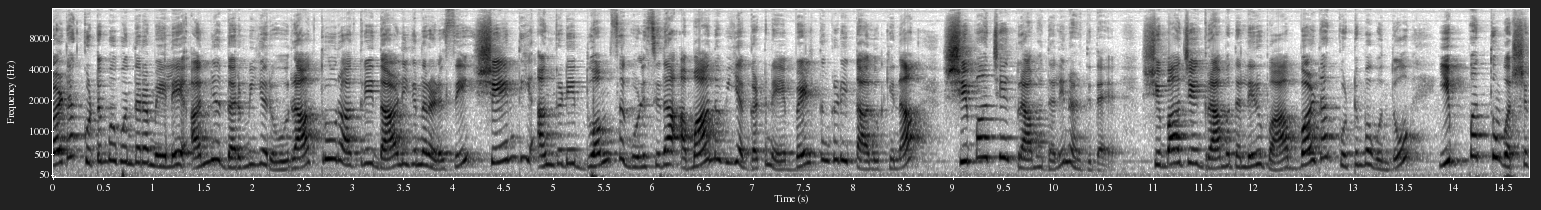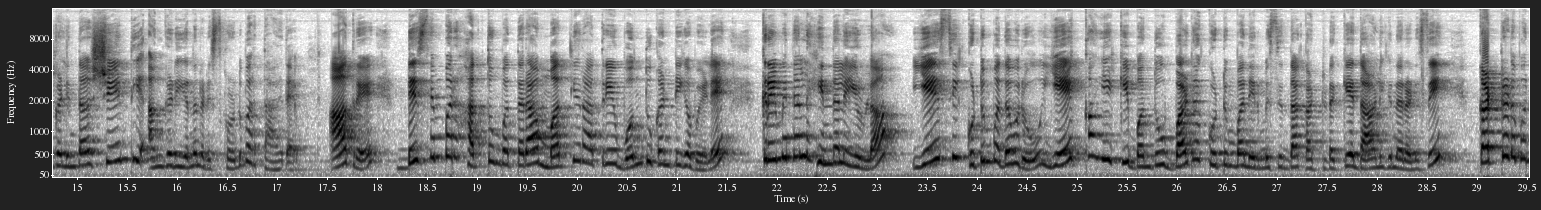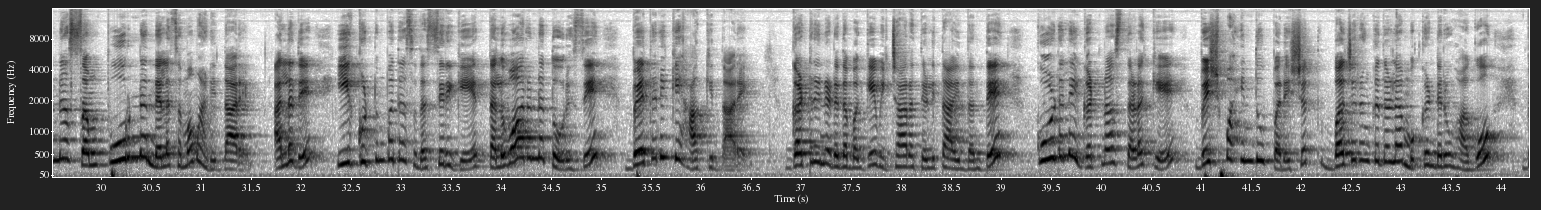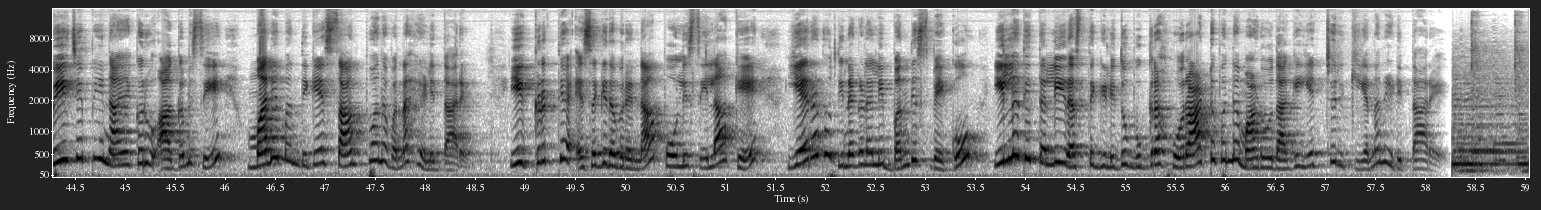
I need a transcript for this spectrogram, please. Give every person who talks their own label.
Speaker 1: ಬಡ ಕುಟುಂಬವೊಂದರ ಮೇಲೆ ಅನ್ಯ ಧರ್ಮೀಯರು ರಾತ್ರೋರಾತ್ರಿ ದಾಳಿಯನ್ನು ನಡೆಸಿ ಶೇಂದಿ ಅಂಗಡಿ ಧ್ವಂಸಗೊಳಿಸಿದ ಅಮಾನವೀಯ ಘಟನೆ ಬೆಳ್ತಂಗಡಿ ತಾಲೂಕಿನ ಶಿಬಾಜೆ ಗ್ರಾಮದಲ್ಲಿ ನಡೆದಿದೆ. ಶಿಬಾಜೆ ಗ್ರಾಮದಲ್ಲಿರುವ ಬಡ ಕುಟುಂಬವೊಂದು ಇಪ್ಪತ್ತು ವರ್ಷಗಳಿಂದ ಶೇಂದಿ ಅಂಗಡಿಯನ್ನು ನಡೆಸಿಕೊಂಡು ಬರ್ತಾ ಇದೆ. ಆದರೆ ಡಿಸೆಂಬರ್ ಹತ್ತೊಂಬತ್ತರ ಮಧ್ಯರಾತ್ರಿ ಒಂದು ಗಂಟೆಯ ವೇಳೆ ಕ್ರಿಮಿನಲ್ ಹಿನ್ನೆಲೆಯುಳ್ಳ ಎಸಿ ಕುಟುಂಬದವರು ಏಕಾಏಕಿ ಬಂದು ಬಡ ಕುಟುಂಬ ನಿರ್ಮಿಸಿದ್ದ ಕಟ್ಟಡಕ್ಕೆ ದಾಳಿಯನ್ನು ನಡೆಸಿ ಕಟ್ಟಡವನ್ನ ಸಂಪೂರ್ಣ ನೆಲಸಮ ಮಾಡಿದ್ದಾರೆ. ಅಲ್ಲದೆ ಈ ಕುಟುಂಬದ ಸದಸ್ಯರಿಗೆ ತಲವಾರನ್ನ ತೋರಿಸಿ ಬೆದರಿಕೆ ಹಾಕಿದ್ದಾರೆ. ಘಟನೆ ನಡೆದ ಬಗ್ಗೆ ವಿಚಾರ ತಿಳಿತಾ ಇದ್ದಂತೆ ಕೂಡಲೇ ಘಟನಾ ಸ್ಥಳಕ್ಕೆ ವಿಶ್ವ ಹಿಂದೂ ಪರಿಷತ್, ಬಜರಂಗದಳ ಮುಖಂಡರು ಹಾಗೂ ಬಿಜೆಪಿ ನಾಯಕರು ಆಗಮಿಸಿ ಮನೆ ಮಂದಿಗೆ ಸಾಂತ್ವನವನ್ನ ಹೇಳಿದ್ದಾರೆ. ಈ ಕೃತ್ಯ ಎಸಗಿದವರನ್ನ ಪೊಲೀಸ್ ಇಲಾಖೆ ಎರಡು ದಿನಗಳಲ್ಲಿ ಬಂಧಿಸಬೇಕು, ಇಲ್ಲದಿದ್ದಲ್ಲಿ ರಸ್ತೆಗಿಳಿದು ಉಗ್ರ ಹೋರಾಟವನ್ನ ಮಾಡುವುದಾಗಿ ಎಚ್ಚರಿಕೆಯನ್ನ ನೀಡಿದ್ದಾರೆ.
